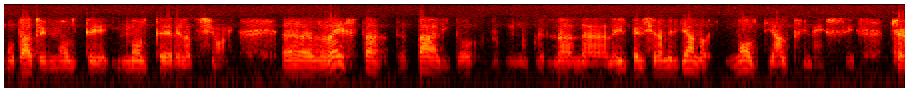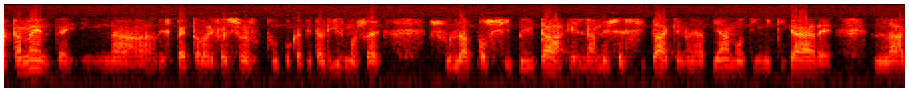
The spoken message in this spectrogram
mutato in molte, in molte relazioni. Uh, resta valido la, la, il pensiero meridiano in molti altri nessi, certamente in, uh, rispetto alla riflessione sul gruppo capitalismo, cioè sulla possibilità e la necessità che noi abbiamo di mitigare la,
